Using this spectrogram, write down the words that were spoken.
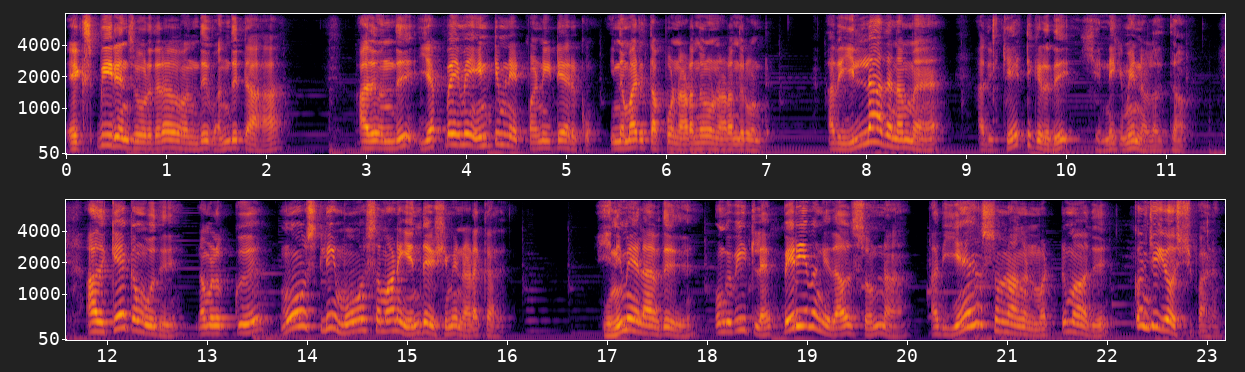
எக்ஸ்பீரியன்ஸ் ஒரு தடவை வந்து வந்துட்டா அது வந்து எப்பயுமே இன்டிமினேட் பண்ணிகிட்டே இருக்கும். இந்த மாதிரி தப்பு நடந்துரும் நடந்துரும்ன்ட்டு. அது இல்லாத நம்ம அது கேட்டுக்கிறது என்றைக்குமே நல்லது தான் அது கேட்கும்போது நம்மளுக்கு மோஸ்ட்லி மோசமான எந்த விஷயமே நடக்காது. இனிமேலாவது உங்கள் வீட்டில் பெரியவங்க ஏதாவது சொன்னால் அது ஏன் சொன்னாங்கன்னு மட்டுமாவது கொஞ்சம் யோசிச்சு பாருங்க.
